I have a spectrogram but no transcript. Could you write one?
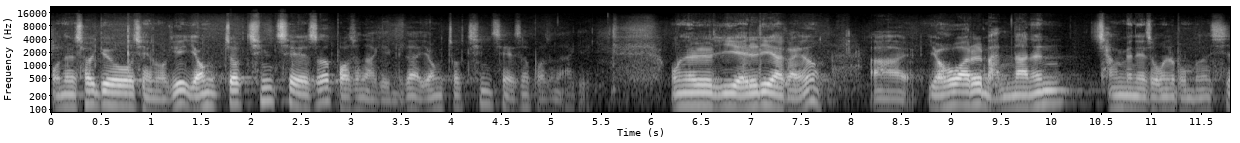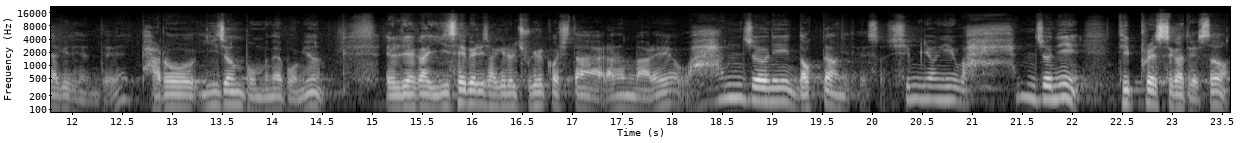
오늘 설교 제목이 영적 침체에서 벗어나기입니다. 영적 침체에서 벗어나기. 오늘 이 엘리야가요 아, 여호와를 만나는 장면에서 오늘 본문은 시작이 되는데 바로 이전 본문에 보면 엘리야가 이세벨이 자기를 죽일 것이다 라는 말에 완전히 넉다운이 돼서 심령이 완전히 디프레스가 돼서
